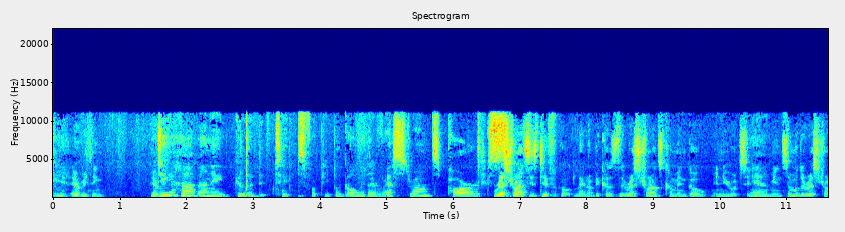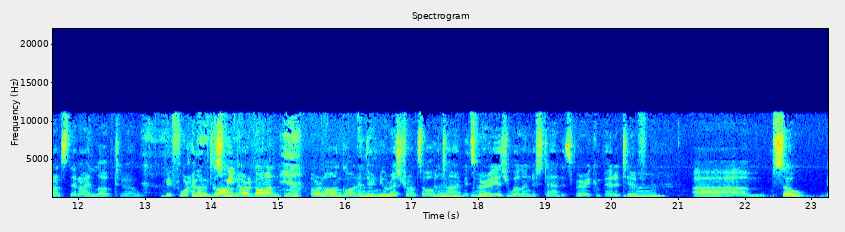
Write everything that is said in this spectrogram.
I mean everything. Do you have any good tips for people going there? Restaurants, parks? Restaurants is difficult, Lena, because the restaurants come and go in New York City. Yeah. I mean, some of the restaurants that I loved uh, before I moved to gone. Sweden are gone, Yeah. are long gone, and there are Mm. new restaurants all the Mm, time. It's mm. very, as you well understand, it's very competitive. Um, so uh,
